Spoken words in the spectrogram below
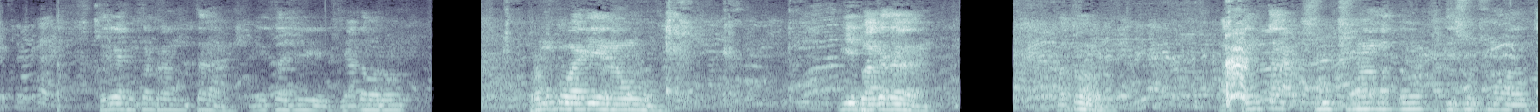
ಹಿರಿಯ ಮುಖಂಡರಂತ ನೇತಾಜಿ ಯಾದವ್ ಅವರು. ಪ್ರಮುಖವಾಗಿ ನಾವು ಈ ಭಾಗದ ಮತ್ತು ಅತ್ಯಂತ ಸೂಕ್ಷ್ಮ ಮತ್ತು ಅತಿ ಸೂಕ್ಷ್ಮವಾದಂಥ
